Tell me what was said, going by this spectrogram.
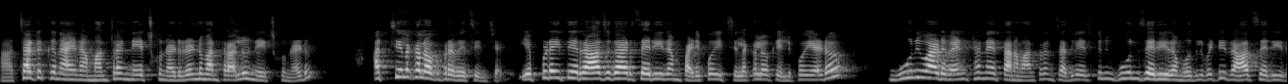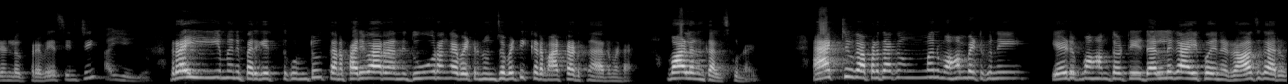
ఆ, చటుక్కున ఆయన మంత్రం నేర్చుకున్నాడు రెండు మంత్రాలు నేర్చుకున్నాడు. ఆ చిలకలోకి ప్రవేశించాడు. ఎప్పుడైతే రాజుగారి శరీరం పడిపోయి చిలకలోకి వెళ్ళిపోయాడో గూనివాడు వెంటనే తన మంత్రం చదివేసుకుని గూని శరీరం వదిలిపెట్టి రాజు శరీరంలోకి ప్రవేశించి అయ్యయ్యో. రయ్యమని పరిగెత్తుకుంటూ తన పరివారాన్ని దూరంగా పెట్టి నుంచోబెట్టి ఇక్కడ మాట్లాడుతున్నారు అనమాట వాళ్ళని కలుసుకున్నాడు. యాక్టివ్గా అప్పటిదాకా ఉమ్మని మొహం పెట్టుకుని ఏడుపు మొహంతో డల్గా అయిపోయిన రాజుగారు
